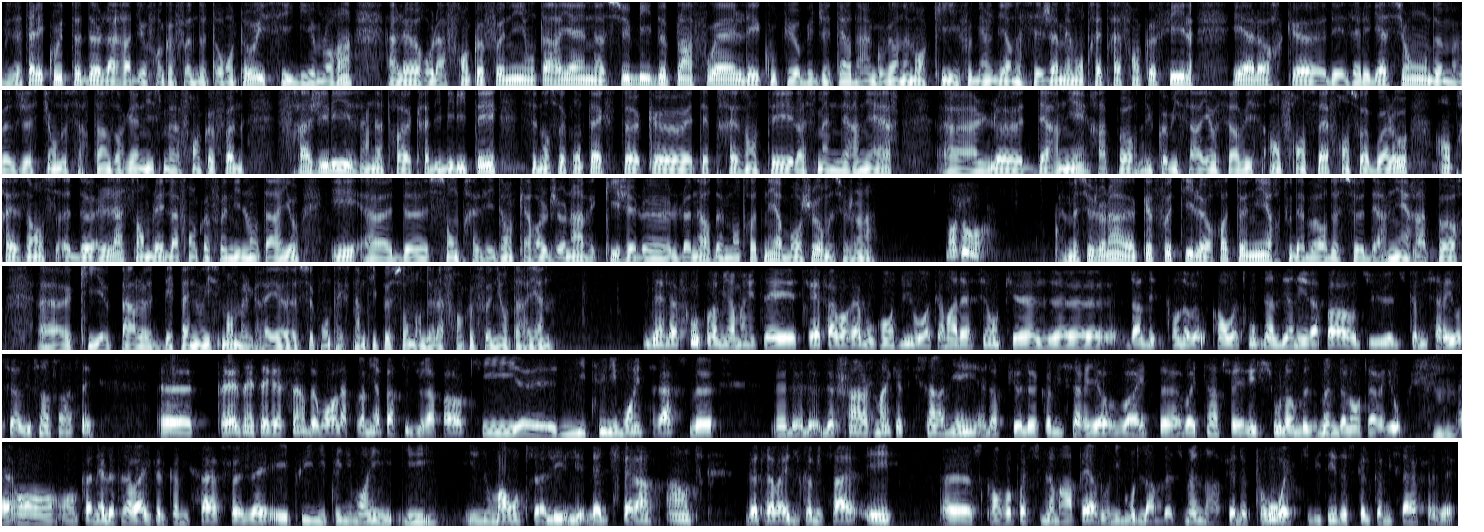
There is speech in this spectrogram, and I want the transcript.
Vous êtes à l'écoute de la radio francophone de Toronto, ici Guillaume Laurin. À l'heure où la francophonie ontarienne subit de plein fouet les coupures budgétaires d'un gouvernement qui, il faut bien le dire, ne s'est jamais montré très francophile, et alors que des allégations de mauvaise gestion de certains organismes francophones fragilisent notre crédibilité, c'est dans ce contexte que était présenté la semaine dernière euh, le dernier rapport du commissariat au service en français, François Boileau, en présence de l'Assemblée de la francophonie de l'Ontario et euh, de son président, Carole Jolin, avec qui j'ai l'honneur de m'entretenir. Bonjour, Monsieur Jolin. Bonjour. Monsieur Jolin, euh, que faut-il retenir tout d'abord de ce dernier rapport euh, qui parle d'épanouissement malgré euh, ce contexte un petit peu sombre de la francophonie ontarienne? Bien, la FO, premièrement, était très favorable au contenu, aux recommandations que qu'on retrouve dans le dernier rapport du, du commissariat au service en français. Euh, très intéressant de voir la première partie du rapport qui, euh, ni plus ni moins, trace le, le, le, le changement, qu'est-ce qui s'en vient lorsque le commissariat va être euh, va être transféré sous l'ombudsman de l'Ontario. Mhm. on, on, connaît le travail que le commissaire faisait et puis ni plus ni moins, il, il, nous montre les, la différence entre le travail du commissaire et ce qu'on va possiblement perdre au niveau de l'ombudsman, en fait, de proactivité de ce que le commissaire faisait.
